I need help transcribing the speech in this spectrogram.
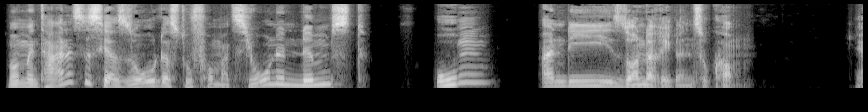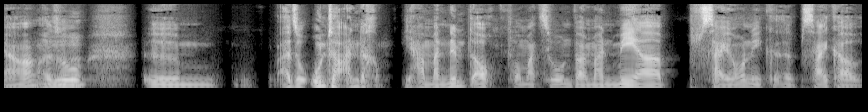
momentan ist es ja so, dass du Formationen nimmst, um an die Sonderregeln zu kommen. Ja, also, mhm. ähm, also unter anderem. Ja, man nimmt auch Formationen, weil man mehr Psionic, äh, Psyker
